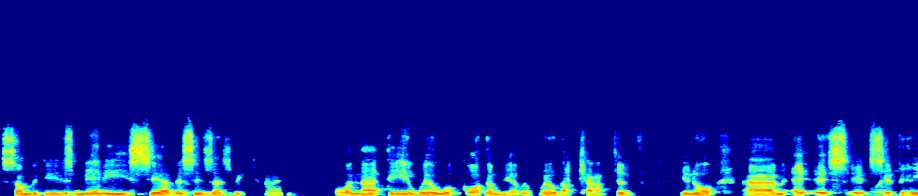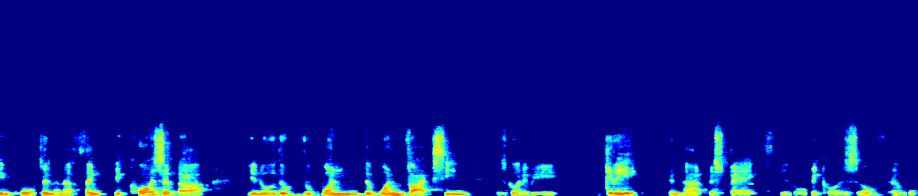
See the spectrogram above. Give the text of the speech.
somebody as many services as we can on that day while we've got them there, while they're captive, you know, um, it, it's it's very important. And I think because of that, you know, the, the one the one vaccine is going to be great in that respect, you know, because of it will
